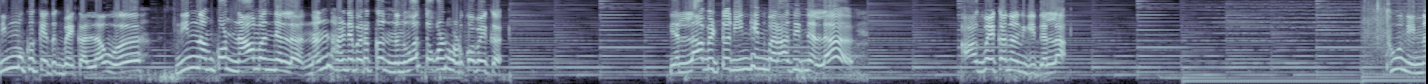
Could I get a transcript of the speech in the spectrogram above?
ನಿಮ್ ಮುಖಕ್ಕೆ ಎದಕ್ಬೇಕಲ್ಲ ಬೇಕಲ್ಲ ನಿನ್ ನಂಬ್ಕೊಂಡ್ ನಾ ಬಂದಲ್ಲ ನನ್ ಹಣೆ ಬರಕ ನನ್ವ ತಗೊಂಡ್ ಹೊಡ್ಕೋಬೇಕ. ಎಲ್ಲಾ ಬಿಟ್ಟು ನಿನ್ ಹಿಂದ್ ಬರಾದಿದ್ನಲ್ಲ? ಆಗ್ಬೇಕ ನನ್ಗಿದೆಲ್ಲ ಥೂ ನಿನ್ನ.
